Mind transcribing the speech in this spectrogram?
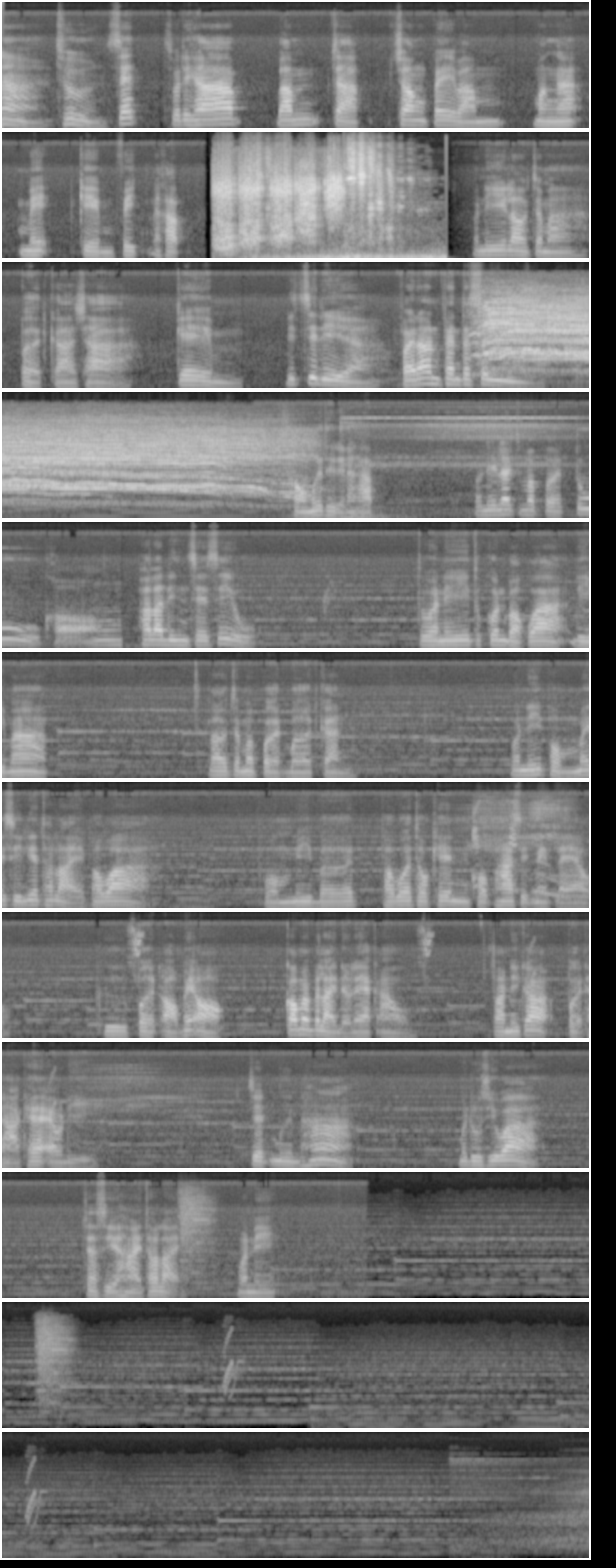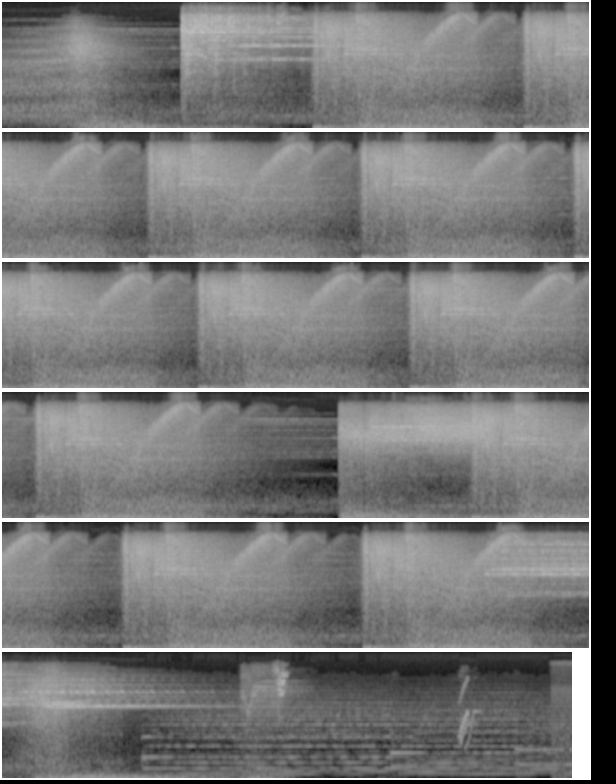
ห้าทูเซตสวัสดีครับ บัมจากช่องเป้บัมมังงะเมะเกมฟิกนะครับ วันนี้เราจะมาเปิดกาชา เกมดิสเดียไฟน a ลแฟนตาซีของมือถือนะครับ วันนี้เราจะมาเปิดตู้ของพา l าดินเซซิลตัวนี้ทุกคนบอกว่าดีมาก เราจะมาเปิดเบิร์ดกัน วันนี้ผมไม่ซีเรียสเท่าไหร่เพราะว่า ผมมีเบิร์ด power token ครบ 50 เมตรแล้ว คือเปิดออกไม่ออกก็ไม่เป็นไรเดี๋ยวแลกเอา ตอนนี้ก็เปิดหาแค่ LD 75,000 มาดูซิว่า จะเสียหายเท่าไหร่วันนี้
